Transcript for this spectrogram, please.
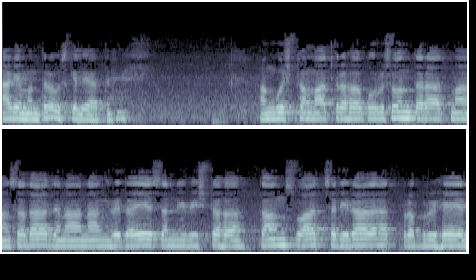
आगे मंत्र, उसके लिए आते हैं। अंगुष्ठ मात्र पुरुषोत्तरात्मा सदा जना हृदय सन्निविष्ट। तंग स्वाच्छरीरा प्रबृहेन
